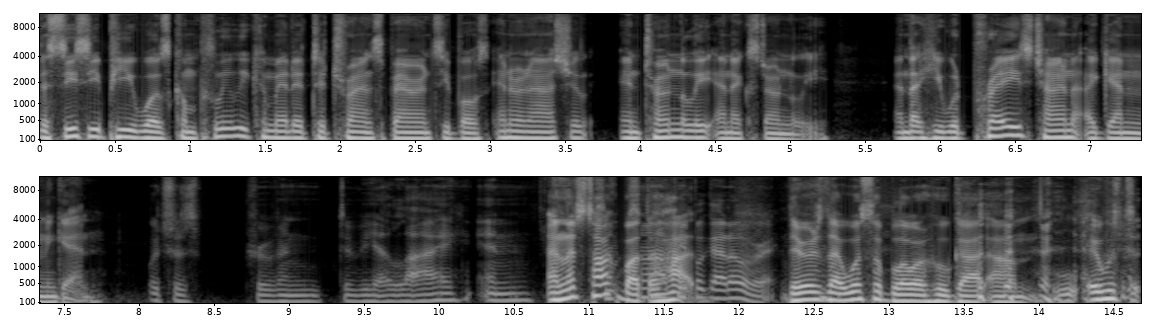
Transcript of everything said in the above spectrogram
the CCP was completely committed to transparency, both internationally, internally, and externally, and that he would praise China again and again. which was proven to be a lie. And And let's talk some- about the somehow hot. people got over it. There was that whistleblower who got um. it was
